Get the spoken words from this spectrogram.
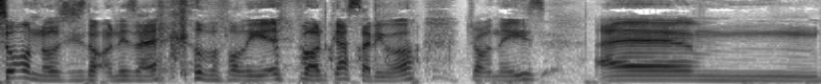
Someone knows he's not on his uh, Club Affiliated podcast anymore, dropping these. Um,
